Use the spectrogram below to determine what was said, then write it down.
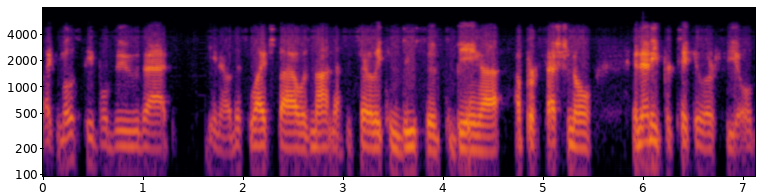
like most people do, that you know this lifestyle was not necessarily conducive to being a, a professional in any particular field.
